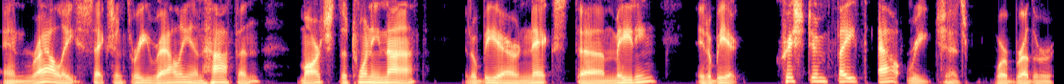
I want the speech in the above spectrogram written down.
and rally, Section 3 rally and hyphen, March the 29th. It'll be our next uh, meeting. It'll be at Christian Faith Outreach. That's where Brother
